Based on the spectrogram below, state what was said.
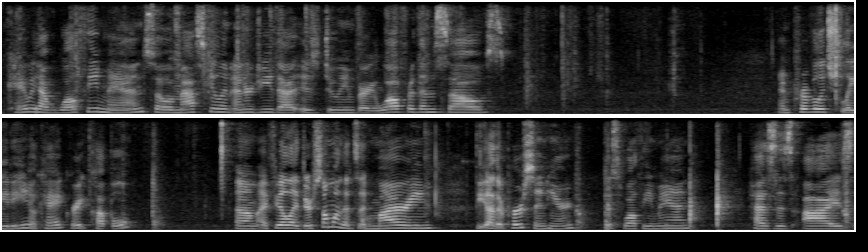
Okay, we have wealthy man, so a masculine energy that is doing very well for themselves. And privileged lady, okay, great couple. Um, I feel like there's someone that's admiring the other person here. This wealthy man has his eyes,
